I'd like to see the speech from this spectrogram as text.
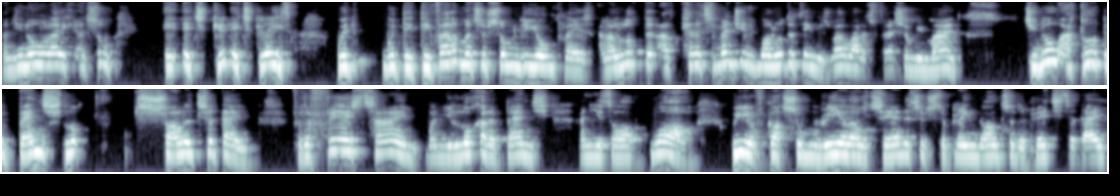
and you know, like, and so it, it's it's great with with the developments of some of the young players. And I looked at, I can I mention one other thing as well while it's fresh on my mind. Do you know? I thought the bench looked solid today for the first time. When you look at a bench and you thought, "Wow, we have got some real alternatives to bring onto the pitch today."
